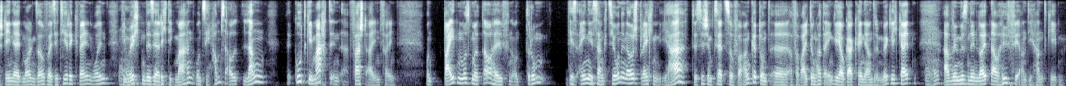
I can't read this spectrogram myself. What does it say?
stehen ja morgens auf, weil sie Tiere quälen wollen. Mhm. Die möchten das ja richtig machen und sie haben es auch lang gut gemacht in fast allen Fällen. Und beiden muss man da helfen und drum das eine Sanktionen aussprechen, ja, das ist im Gesetz so verankert und äh, eine Verwaltung hat eigentlich auch gar keine anderen Möglichkeiten. Mhm. Aber wir müssen den Leuten auch Hilfe an die Hand geben.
